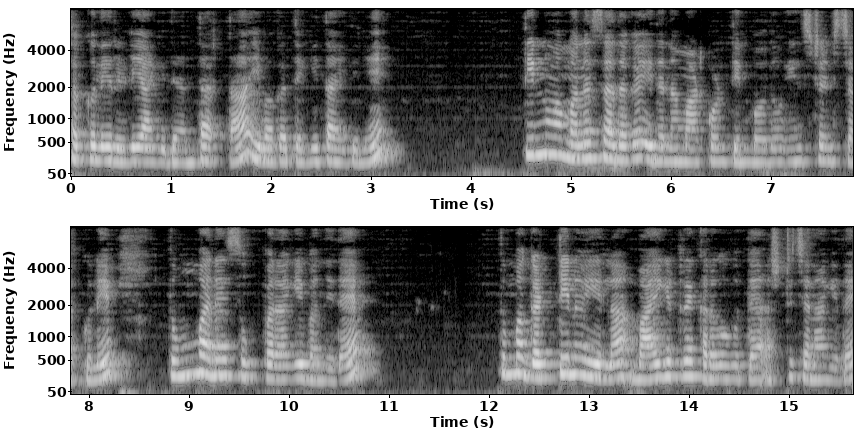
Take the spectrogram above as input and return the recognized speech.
ಚಕ್ಕಲಿ ರೆಡಿ ಆಗಿದೆ ಅಂತ ಅರ್ಥ. ಇವಾಗ ತೆಗಿತಾ ಇದ್ದೀನಿ. ತಿನ್ನುವ ಮನಸ್ಸಾದಾಗ ಇದನ್ನು ಮಾಡ್ಕೊಂಡು ತಿನ್ಬೋದು. ಇನ್ಸ್ಟೆಂಟ್ ಚಕ್ಕುಲಿ. ತುಂಬಾ ಸೂಪರಾಗಿ ಬಂದಿದೆ. ತುಂಬ ಗಟ್ಟಿನೂ ಇಲ್ಲ, ಬಾಯಿಗಿಟ್ರೆ ಕರಗೋಗುತ್ತೆ, ಅಷ್ಟು ಚೆನ್ನಾಗಿದೆ.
